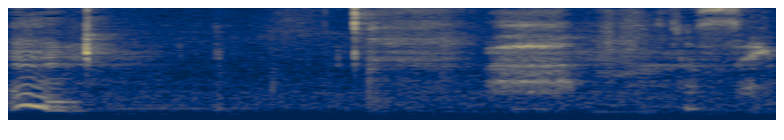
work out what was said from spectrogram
Mmm. Let's see.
